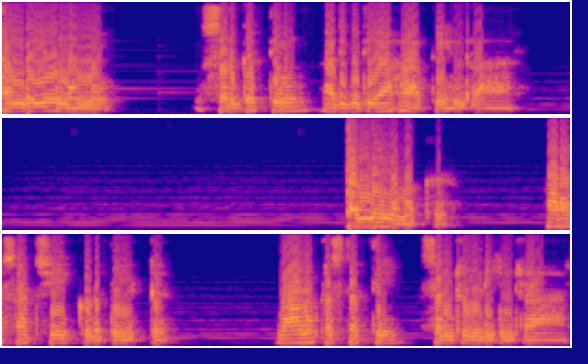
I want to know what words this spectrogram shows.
தந்தையோ நம்மை சொர்க்கத்தின் அதிபதியாக ஆக்குகின்றார். தந்தை நமக்கு அரசாட்சியை கொடுத்துவிட்டு வானப்பிரஸ்தத்தில் சென்று விடுகின்றார்.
